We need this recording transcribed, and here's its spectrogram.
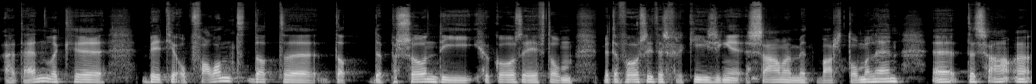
uiteindelijk uh, een beetje opvallend dat, uh, dat de persoon die gekozen heeft om met de voorzittersverkiezingen samen met Bart Tommelijn te sa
